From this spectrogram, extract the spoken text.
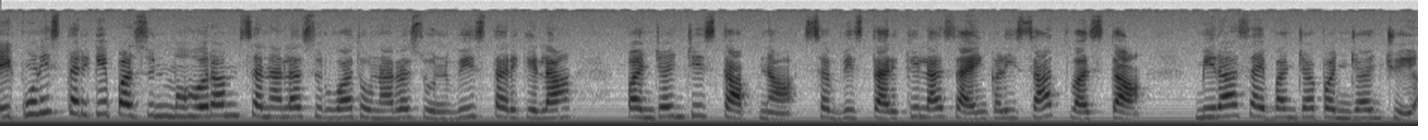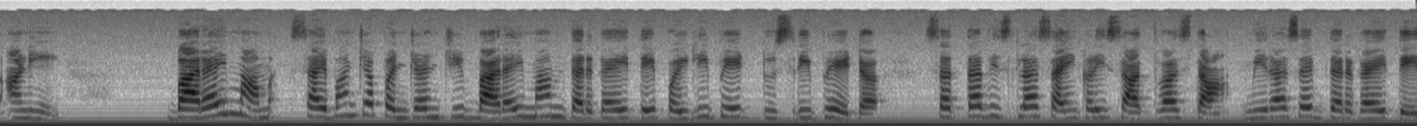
एकोणीस तारखेपासून मोहरम सणाला सुरुवात होणार असून वीस तारखेला पंजांची स्थापना सव्वीस तारखेला सायंकाळी सात वाजता मीरा साहेबांच्या पंजांची आणि बाराईमाम साहेबांच्या पंजांची बाराईमाम दर्गा येथे पहिली भेट दुसरी भेट. सत्तावीसला सायंकाळी सात वाजता मीरासाहेब दर्गा येथे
